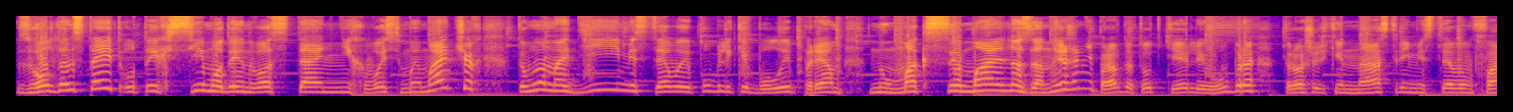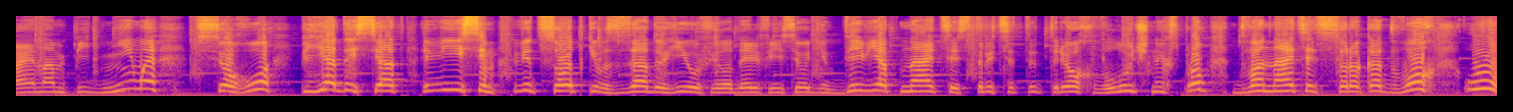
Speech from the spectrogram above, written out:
з Голден Стейт. У тих 7-1 в останніх 8 матчах. Тому надії місцевої публіки були прям ну максимально занижені. Правда, тут Келі Убре трошечки настрій місцевим файнам підніме. Всього 58% з дуги у Філадельфії сьогодні 19 з 30 33 влучних спроб, 12 з 42 у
